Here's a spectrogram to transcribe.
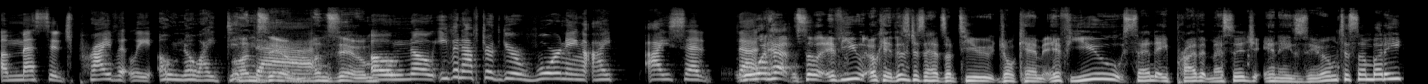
a message privately, oh no, I did on that. Zoom, on Zoom. Oh no, even after your warning, I I said that Well, what happens? So if you okay, this is just a heads up to you, Joel Kim. If you send a private message in a Zoom to somebody,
